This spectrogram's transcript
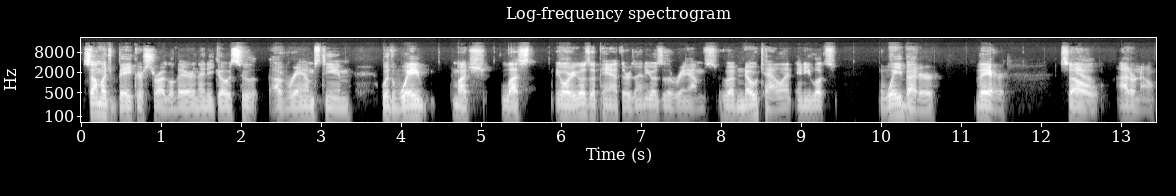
so much Baker struggle there, and then he goes to a Rams team with way much less, or he goes to the Panthers, and he goes to the Rams, who have no talent, and he looks way better there. So yeah. I don't know.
